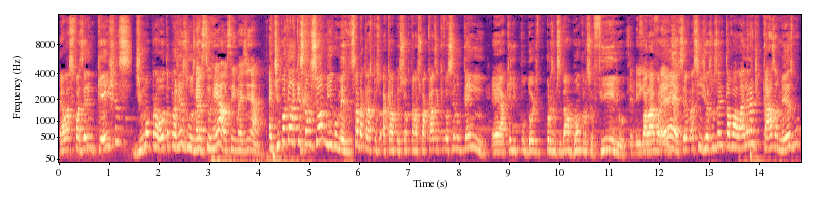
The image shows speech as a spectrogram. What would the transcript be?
elas fazerem queixas de uma pra outra pra Jesus, É né? surreal você imaginar. É tipo aquela questão do seu amigo mesmo. Sabe aquelas pessoa- aquela pessoa que tá na sua casa que você não tem é, aquele pudor de, por exemplo, você dar uma bronca no seu filho. Você briga falar. É, você- assim, Jesus ele tava lá, ele era de casa mesmo.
